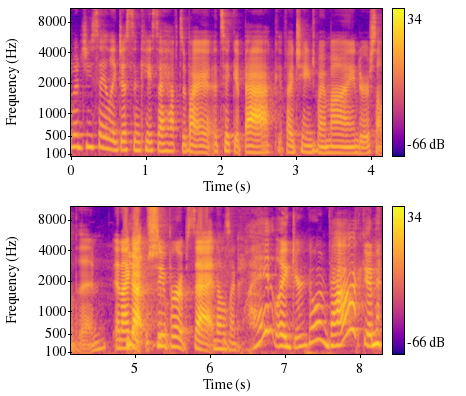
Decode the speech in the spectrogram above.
what did you say? Like, just in case I have to buy a ticket back if I change my mind or something. And I Yeah, got so- super upset, and I was like, what? Like, you're going back? And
